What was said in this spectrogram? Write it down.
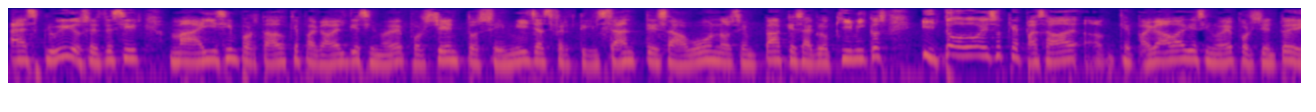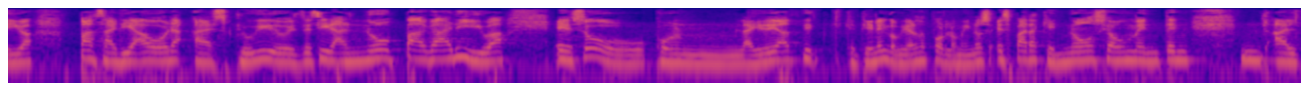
a excluidos, es decir, maíz importado que pagaba el 19%, semillas, fertilizantes, abonos, empaques, agroquímicos y todo eso que pasaba que pagaba 19% de IVA pasaría ahora a excluido, es decir, a no pagar IVA. Eso con la idea que tiene el gobierno por lo menos es para que no se aumenten al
